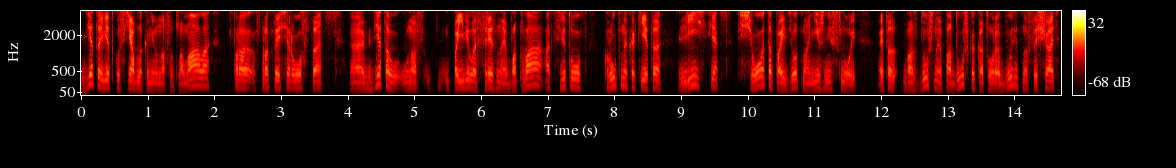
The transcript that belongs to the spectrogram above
где-то ветку с яблоками у нас отломала в процессе роста, э, где-то у нас появилась срезанная ботва от цветов, крупные какие-то листья, все это пойдет на нижний слой. Это воздушная подушка, которая будет насыщать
